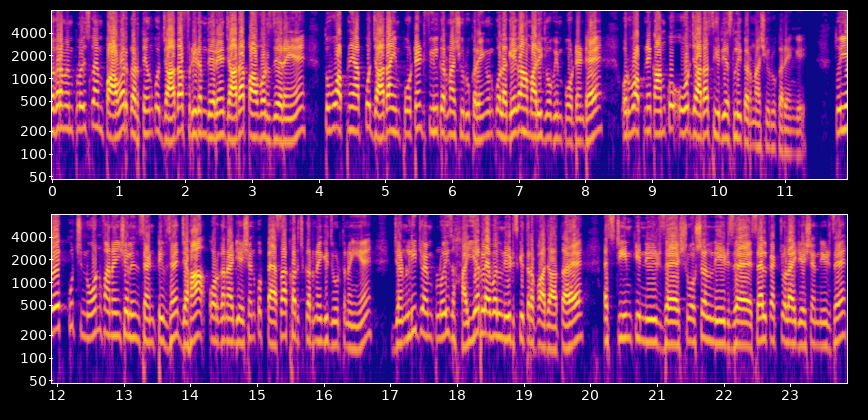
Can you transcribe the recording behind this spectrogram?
तो अगर हम एम्प्लॉयज़ को एम्पावर करते हैं, उनको ज़्यादा फ्रीडम दे रहे हैं, ज़्यादा पावर्स दे रहे हैं तो वो अपने आप को ज़्यादा इंपॉर्टेंट फील करना शुरू करेंगे। उनको लगेगा हमारी जॉब इंपॉर्टेंट है, और वो अपने काम को और ज़्यादा सीरियसली करना शुरू करेंगे। तो ये कुछ नॉन फाइनेंशियल इंसेंटिव्स हैं जहाँ ऑर्गेनाइजेशन को पैसा खर्च करने की ज़रूरत नहीं है। जनरली जो एम्प्लॉइज हायर लेवल नीड्स की तरफ़ आ जाता है एस्टीम की नीड्स है सोशल नीड्स है सेल्फ एक्चुअलाइजेशन नीड्स है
